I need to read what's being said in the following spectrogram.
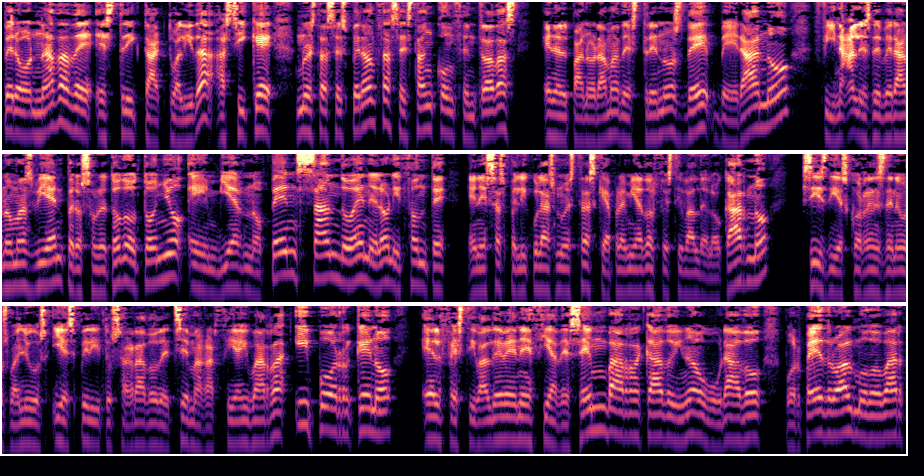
pero nada de estricta actualidad, así que nuestras esperanzas están concentradas en el panorama de estrenos de verano, finales de verano más bien, pero sobre todo otoño e invierno, pensando en el horizonte, en esas películas nuestras que ha premiado el Festival de Locarno, Sis Dies Correns de Neus Ballús y Espíritu Sagrado de Chema García Ibarra y, por qué no, el Festival de Venecia desembarcado inaugurado por Pedro Almodóvar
